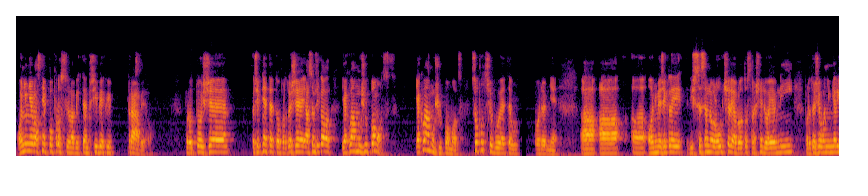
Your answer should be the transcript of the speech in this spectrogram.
oni mě vlastně poprosili, abych ten příběh vyprávěl. Protože, řekněte to, protože já jsem říkal, jak vám můžu pomoct? Jak vám můžu pomoct? Co potřebujete ode mě? A, a, a oni mi řekli, když se se mnou loučili, a bylo to strašně dojemný, protože oni měli,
